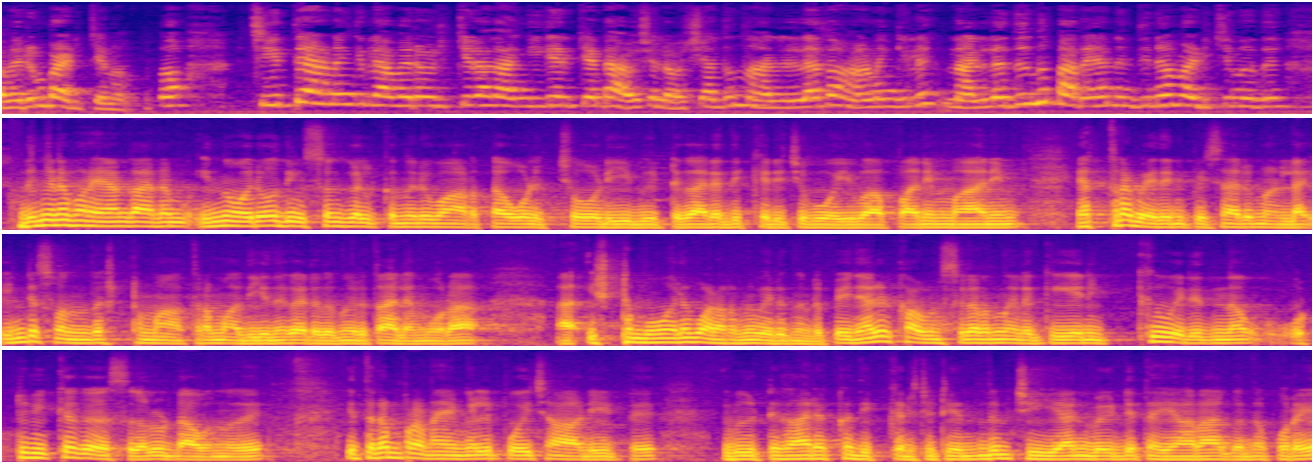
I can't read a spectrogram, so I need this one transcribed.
അവരും പഠിക്കണം. അപ്പൊ ചീത്തയാണെങ്കിൽ അവർ ഒരിക്കലും അത് അംഗീകരിക്കേണ്ട ആവശ്യമില്ല. പക്ഷെ അത് നല്ലതാണെങ്കിൽ നല്ലതെന്ന് പറയാൻ എന്തിനാ പഠിക്കുന്നത്? ഇതിങ്ങനെ പറയാൻ കാരണം ഇന്ന് ഓരോ ദിവസം കേൾക്കുന്ന ഒരു വാർത്ത ഒളിച്ചോടി വീട്ടുകാരെ ധിക്കരിച്ചു പോയി വാപ്പാനും മാനും എത്ര വേദനിപ്പിച്ചാലും അല്ല എന്റെ സ്വന്തം ഇഷ്ടം മാത്രം മതി എന്ന് കരുതുന്ന ഒരു തലമുറ ഇഷ്ടംപോലെ വളർന്നു വരുന്നുണ്ട്. ഇപ്പോൾ ഞാനൊരു കൗൺസിലർ എന്ന നിലയ്ക്ക് എനിക്ക് വരുന്ന ഒട്ടുമിക്ക കേസുകൾ ഉണ്ടാവുന്നത് ഇത്തരം പ്രണയങ്ങളിൽ പോയി ചാടിയിട്ട് വീട്ടുകാരൊക്കെ ധിക്കരിച്ചിട്ട് എന്തും ചെയ്യാൻ വേണ്ടി തയ്യാറാകുന്ന കുറേ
